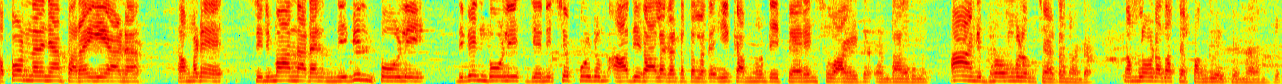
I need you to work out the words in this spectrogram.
അപ്പോൾ തന്നെ ഞാൻ പറയുകയാണ് നമ്മുടെ സിനിമാ നടൻ നിവിൻ പോളി നിവിൻ പോളി ജനിച്ചപ്പോഴും ആദ്യ കാലഘട്ടത്തിലൊക്കെ ഈ കമ്മ്യൂണിറ്റി പേരൻസുമായിട്ട് ഉണ്ടായിരുന്നു. ആ അനുഭവങ്ങളും ചേട്ടനുണ്ട്. നമ്മളോട് അതൊക്കെ പങ്കുവെക്കുന്നതായിരിക്കും.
